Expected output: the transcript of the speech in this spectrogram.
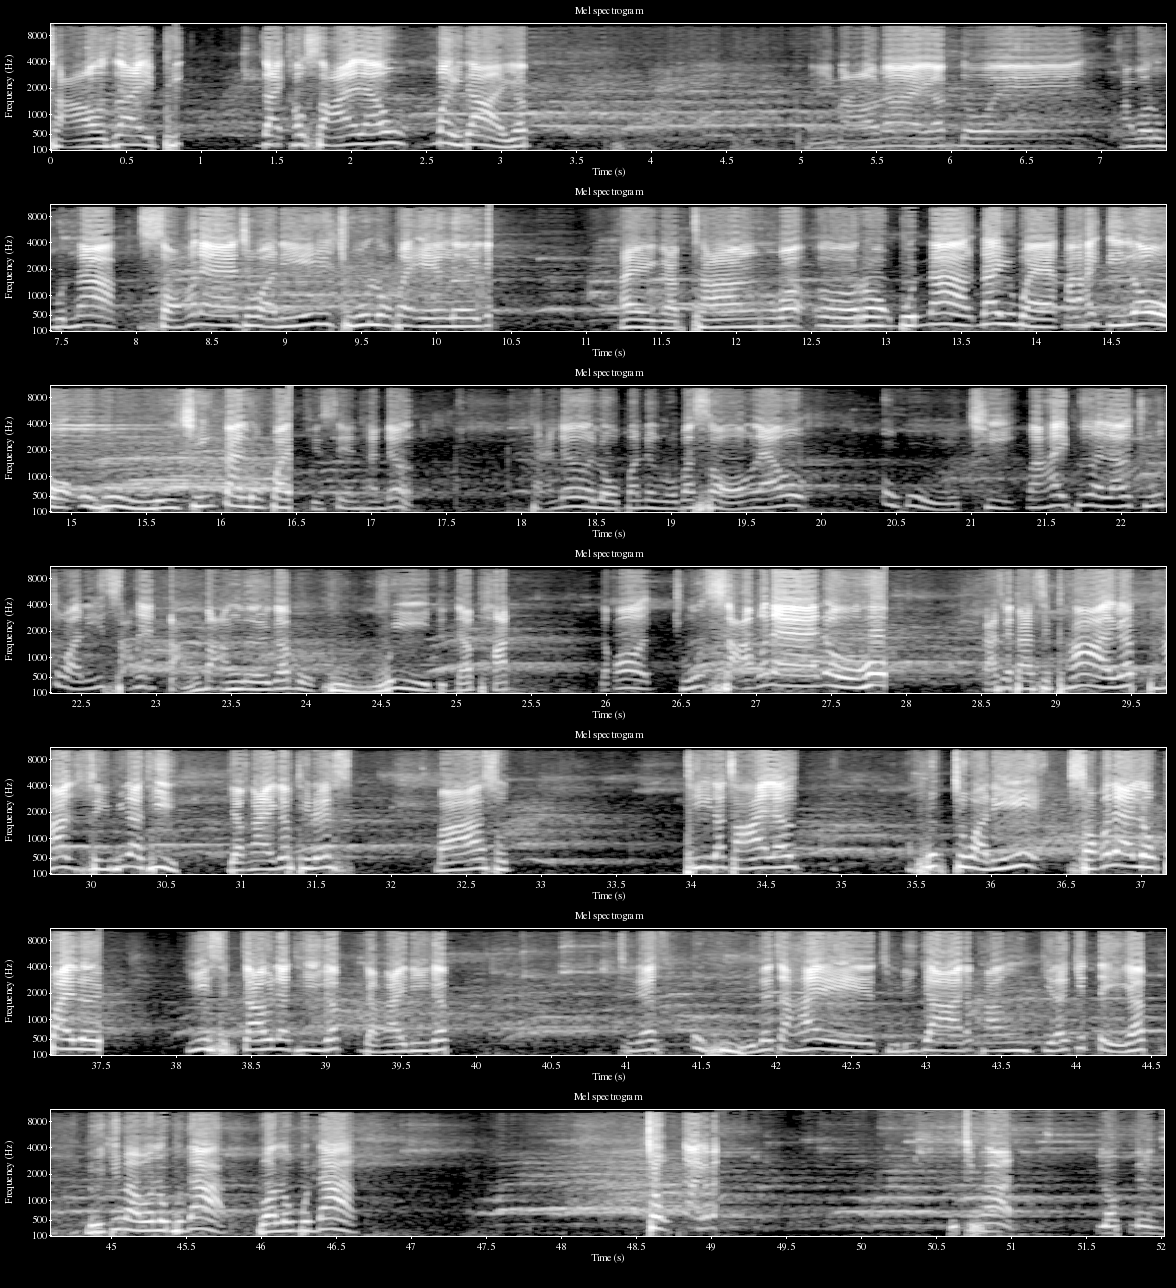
ชาวไส้พลิกได้เข้าซ้ายแล้วไม่ได้ครับมีบาวได้ครับโดยทางวรบุญนาคสองคะแนนจังหวะนี้ชูลงไปเองเลย ให้กับทางวรงบุญนาคได้แหวกมาให้ดีโลโอ้โหชิงแปนลงไปคิสเซนแทนเดอร์แทนเดอร์หลบมาหนึ่งหลบมาสองแล้วโอ้โหฉีกมาให้เพื่อนแล้วชูจังหวะนี้สามคะแนนตังบังเลยครับโอ้โหดินพัฒน์แล้วก็ชูสามคะแนนโอ้โห 85ครับ54วินาทียังไงครับทีเลสมาสุดที่ด้านซ้ายแล้วฮุกจังหวะนี้2คะแนนลงไปเลย 29 วินาทีครับยังไงดีครับทีเลสโอ้โหแล้วจะให้สุริยาครับทางกีฬากิติครับลุยขึ้นมาวอลลงบุนด้าวอลลงบุนด้าจบได้ครับวุฒิพาสหลบหนึ่ง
